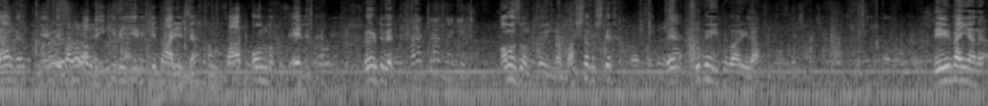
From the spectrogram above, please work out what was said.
Yangın 21 Aralık 2022 tarihinde saat 19.50'de Bördübet Amazon koyundan başlamıştır ve bugün itibarıyla Değirmen yanına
